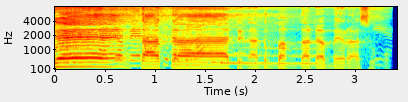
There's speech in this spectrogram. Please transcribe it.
Oke, Tanda Tata dengan tembang tanda merah semua.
